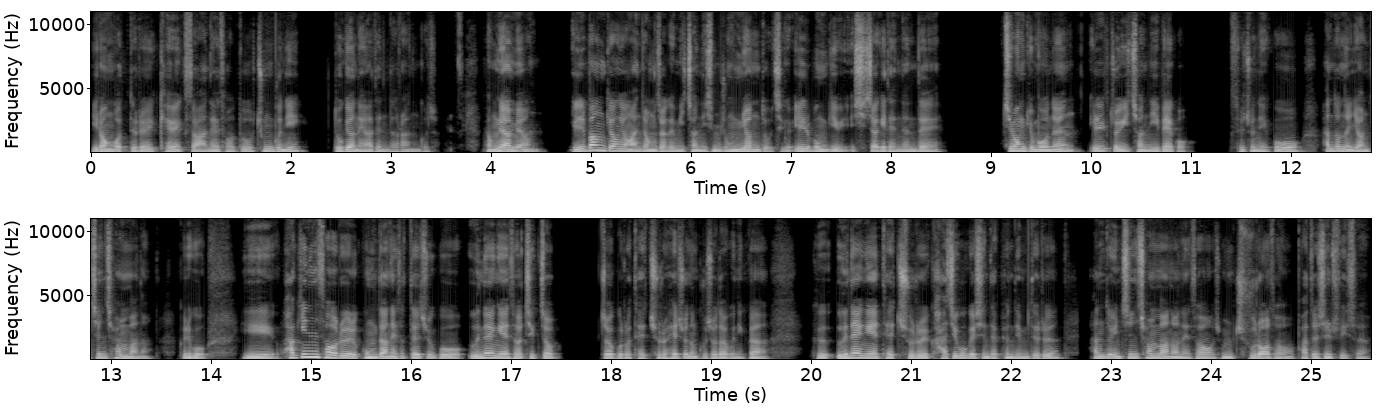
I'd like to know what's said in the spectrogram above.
이런 것들을 계획서 안에서도 충분히 녹여내야 된다라는 거죠. 정리하면 일반 경영 안정자금 2026년도 지금 1분기 시작이 됐는데 지원 규모는 1조 2,200억 수준이고 한도는 연친 1천만 원. 그리고 이 확인서를 공단에서 떼주고 은행에서 직접적으로 대출을 해주는 구조다 보니까 그 은행의 대출을 가지고 계신 대표님들은 한도인 7천만 원에서 좀 줄어서 받으실 수 있어요.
